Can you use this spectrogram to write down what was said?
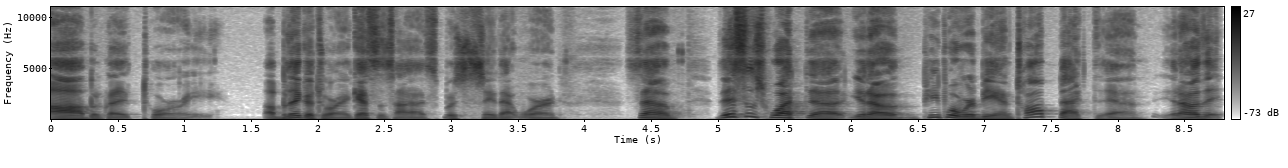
obligatory. Obligatory. I guess that's how I'm supposed to say that word. So this is what uh, you know people were being taught back then. You know, they,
